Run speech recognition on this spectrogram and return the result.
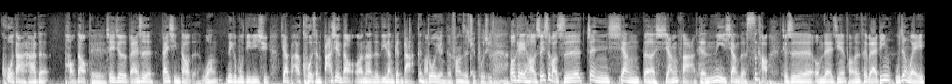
扩大它的。跑道，对，所以就是本来是单行道的，往那个目的地去，现在把它扩成八线道，哇，那的力量更大，更多元的方式去铺叙它。OK，好，随时保持正向的想法跟逆向的思考，就是我们在今天访问的特别来宾吴政伟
